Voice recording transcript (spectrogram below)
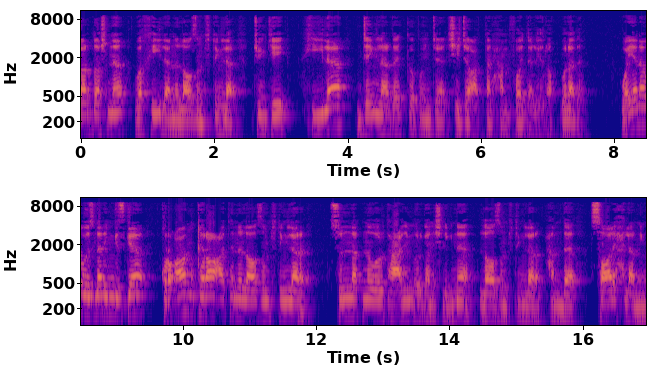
bardoshni va hiylani lozim tutinglar. Chunki hiyla janglarda ko'pincha shijoatdan ham foydaliroq bo'ladi. Va yana o'zlaringizga qur'on qiroatini lozim tutinglar sunnatni va ta'lim o'rganishlikni lozim tutinglar hamda solihlarning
